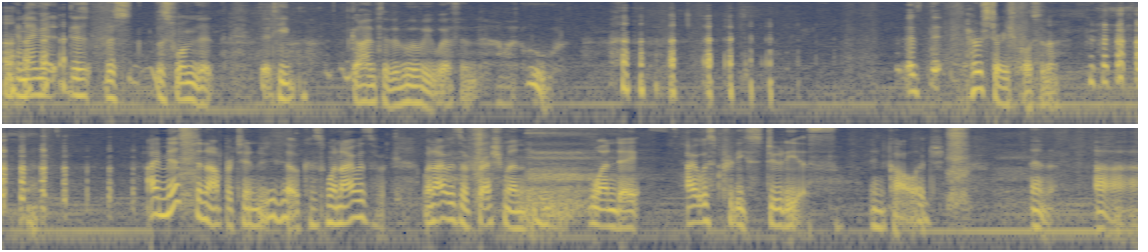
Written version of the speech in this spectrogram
and I met this this this woman that that he'd gone to the movie with, and I went, ooh. That's, that, her story's close enough. I missed an opportunity though, because when I was when I was a freshman, one day, I was pretty studious in college, and uh,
